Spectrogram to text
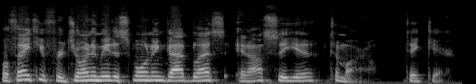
Well, thank you for joining me this morning. God bless, and I'll see you tomorrow. Take care.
